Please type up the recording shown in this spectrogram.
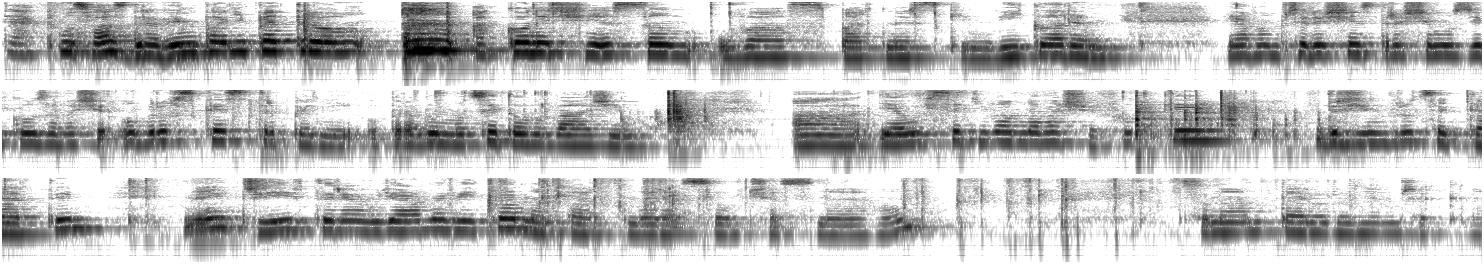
Tak moc vás zdravím, paní Petro, a konečně jsem u vás s partnerským výkladem. Já vám především strašně moc děkuji za vaše obrovské strpení, opravdu moc si toho vážím. A já už se dívám na vaše fotky, držím v ruce karty. Nejdřív teda uděláme výklad na partnera současného. Co nám Taru do něm řekne?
